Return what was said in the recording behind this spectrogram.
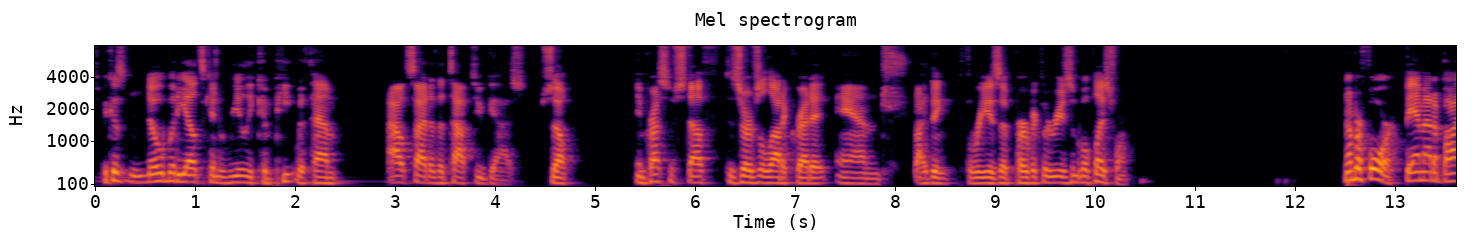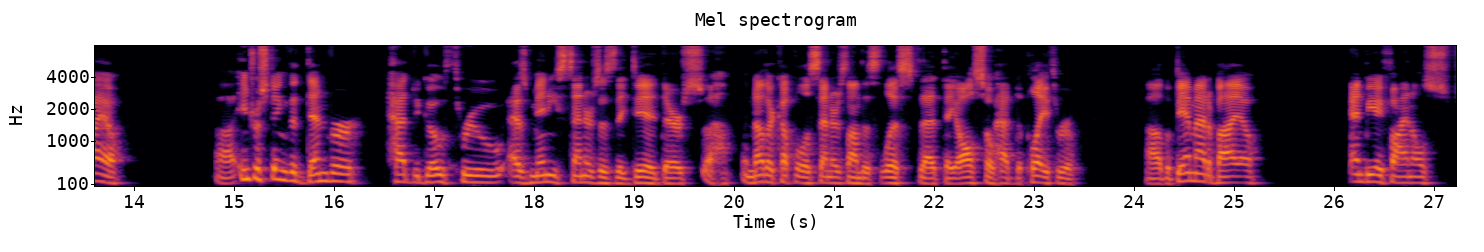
It's because nobody else can really compete with him outside of the top two guys. So impressive stuff, deserves a lot of credit, and I think three is a perfectly reasonable place for him. Number four, Bam Adebayo. Uh, interesting that Denver had to go through as many centers as they did. There's uh, another couple of centers on this list that they also had to play through. Uh, but Bam Adebayo, NBA Finals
